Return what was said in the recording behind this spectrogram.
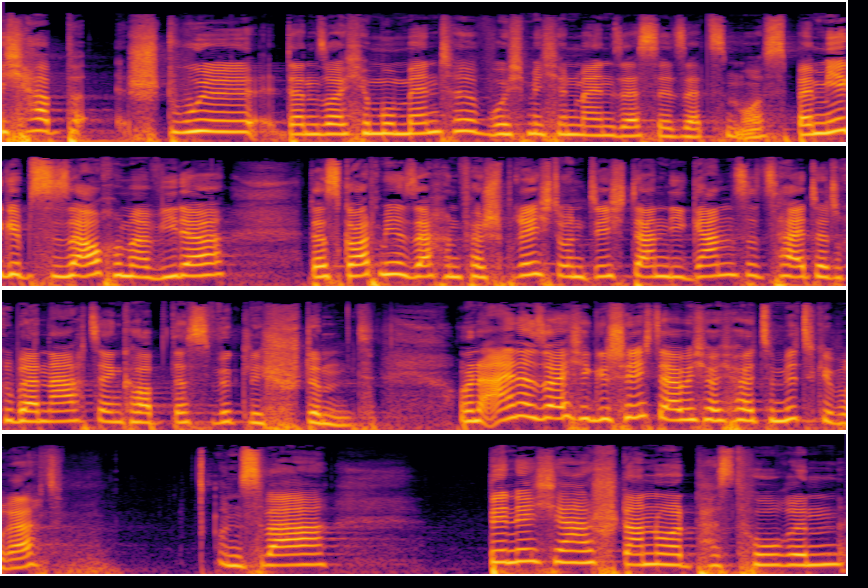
ich habe Stuhl dann solche Momente, wo ich mich in meinen Sessel setzen muss. Bei mir gibt es es auch immer wieder, dass Gott mir Sachen verspricht und ich dann die ganze Zeit darüber nachdenke, ob das wirklich stimmt. Und eine solche Geschichte habe ich euch heute mitgebracht. Und zwar bin ich ja Standortpastorin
